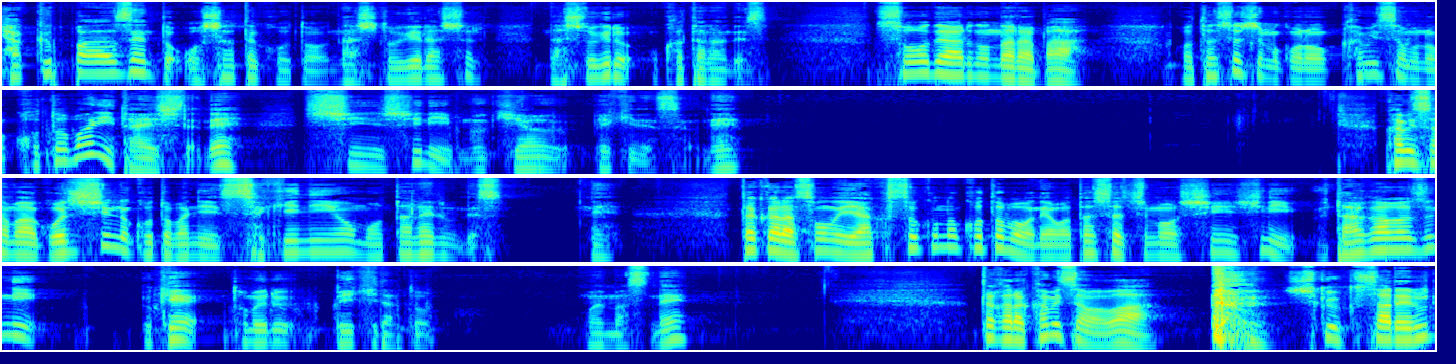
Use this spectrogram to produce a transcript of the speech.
100%おっしゃったことを成し遂げらっしゃる。成し遂げるお方なんです。そうであるのならば私たちもこの神様の言葉に対してね真摯に向き合うべきですよね。神様はご自身の言葉に責任を持たれるんです、ね、だからその約束の言葉をね私たちも真摯に疑わずに受け止めるべきだと思いますね。だから神様は 祝福される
